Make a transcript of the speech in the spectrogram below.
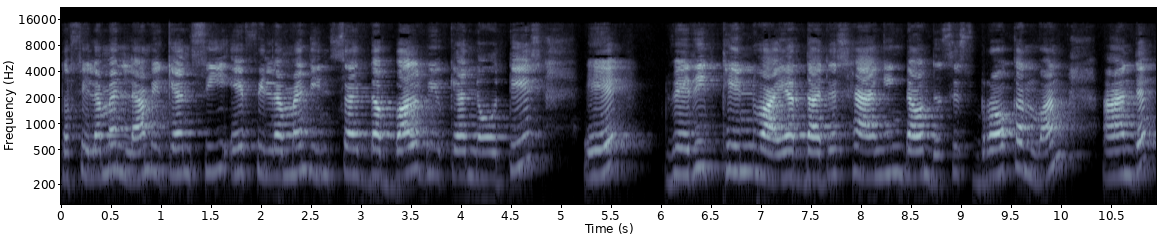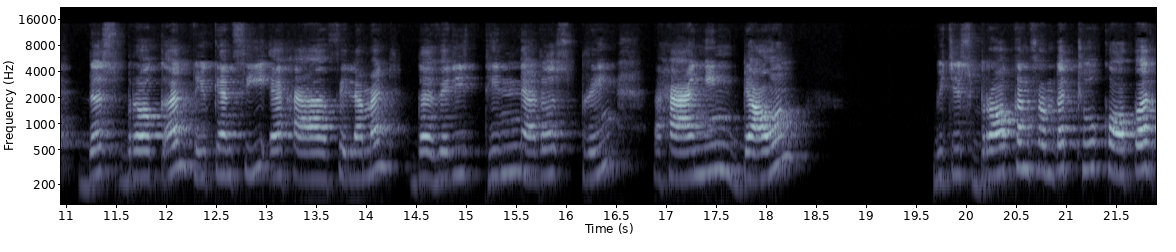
the filament lamp. You can see a filament inside the bulb. You can notice a very thin wire that is hanging down. This is broken one and this broken you can see a filament the very thin narrow spring hanging down which is broken from the two copper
